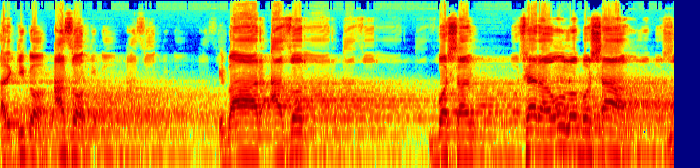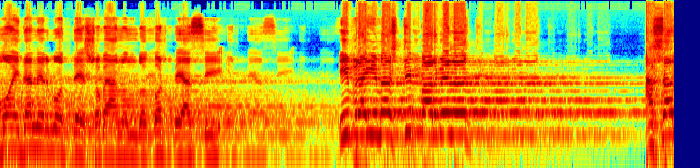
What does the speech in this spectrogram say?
আরে কি ক আজর। এবার আজর বসান ফেরাউন বসা। ময়দানের মধ্যে সবাই আনন্দ করতে আসি। ইব্রাহিম আসতে পারবে না। আসার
